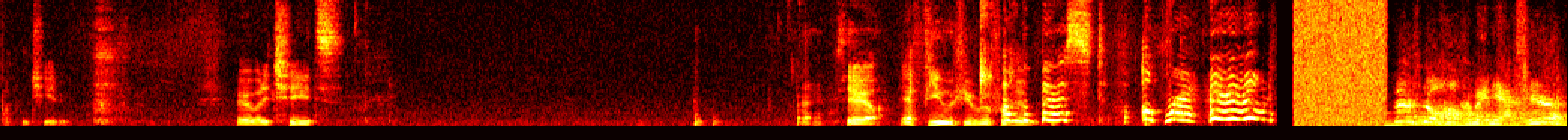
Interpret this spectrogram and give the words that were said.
Fucking cheater. Everybody cheats. Alright, see ya. F you if you root for him. best around. There's no Hulkamaniacs here.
